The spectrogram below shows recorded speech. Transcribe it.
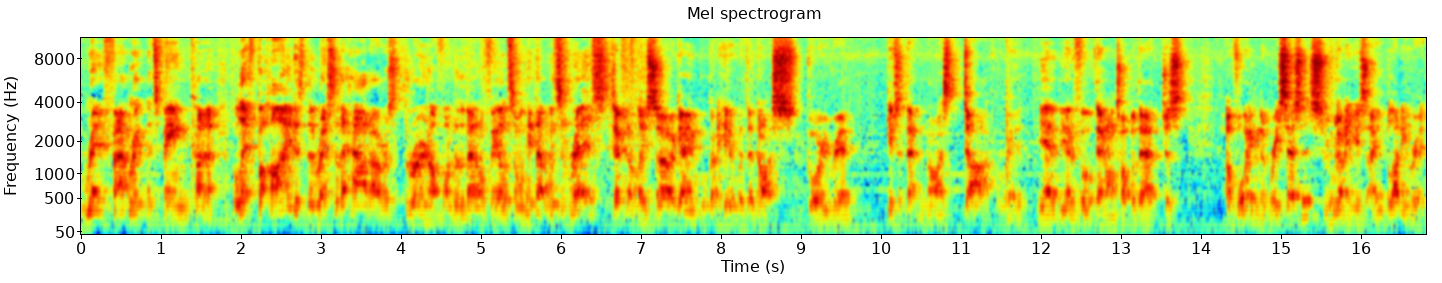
red fabric that's been kind of left behind as the rest of the howdah is thrown off onto the battlefield. So we'll hit that with some reds. Definitely. So again, we're going to hit it with a nice gory red. Gives it that nice dark red. Yeah, beautiful. And then on top of that, just avoiding the recesses, mm -hmm. we're going to use a bloody red.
